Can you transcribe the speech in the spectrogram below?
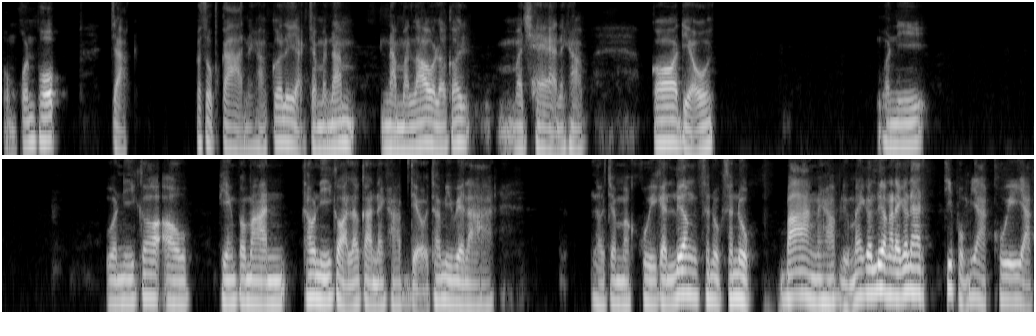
ผมค้นพบจากประสบการณ์นะครับ ก็เลยอยากจะมานำนำมาเล่าแล้วก็มาแชร์นะครับ ก็เดี๋ยว วันนี้ วันนี้ก็เอาเพียงประมาณเท่านี้ก่อนแล้วกันนะครับ เดี๋ยวถ้ามีเวลา เราจะมาคุยกันเรื่องสนุกสนุกบ้างนะครับ หรือไม่ก็เรื่องอะไรก็ได้ที่ผมอยากคุยอยาก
